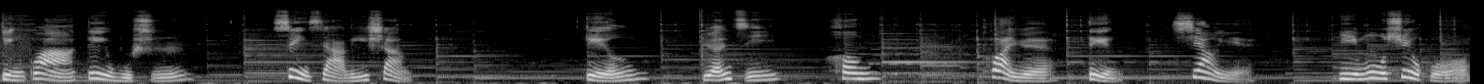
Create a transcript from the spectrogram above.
鼎卦第五十，巽下离上。鼎，元吉，亨。彖曰：鼎，象也。以木巽火，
